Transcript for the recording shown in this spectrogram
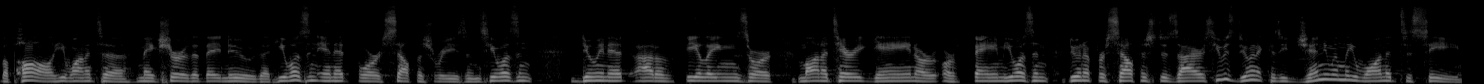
But Paul, he wanted to make sure that they knew that he wasn't in it for selfish reasons. He wasn't doing it out of feelings or monetary gain or, or fame. He wasn't doing it for selfish desires. He was doing it because he genuinely wanted to see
